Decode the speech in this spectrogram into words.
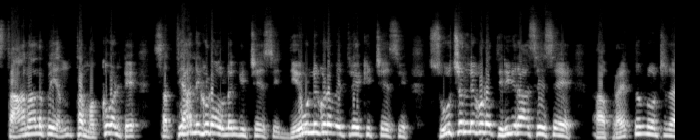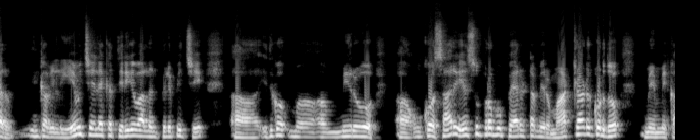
స్థానాలపై ఎంత మక్కువ అంటే సత్యాన్ని కూడా ఉల్లంఘించేసి దేవుణ్ణి కూడా వ్యతిరేకించేసి సూచనలు కూడా తిరిగి రాసేసే ఆ, ప్రయత్నంలో ఉంటున్నారు. ఇంకా వీళ్ళు ఏమి చేయలేక తిరిగి వాళ్ళని పిలిపించి ఇదిగో మీరు ఇంకోసారి యేసు ప్రభు పేరట మీరు మాట్లాడకూడదు మేము మీకు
